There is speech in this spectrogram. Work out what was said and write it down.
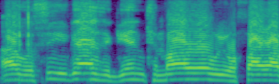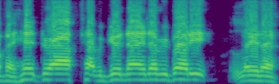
I will see you guys again tomorrow. We will fire off a hit draft. Have a good night, everybody. Later.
